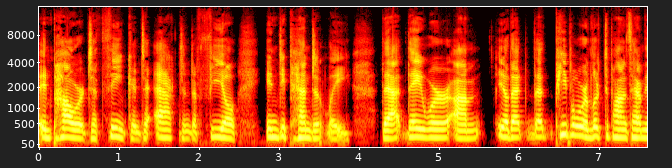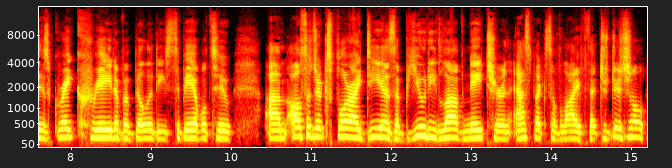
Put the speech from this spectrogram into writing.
empowered to think and to act and to feel independently, that they were, um, you know that that people were looked upon as having these great creative abilities to be able to um, also to explore ideas of beauty love nature and aspects of life that traditional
